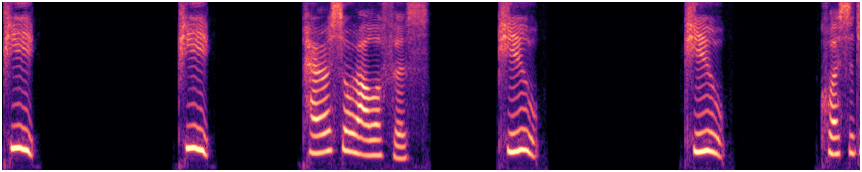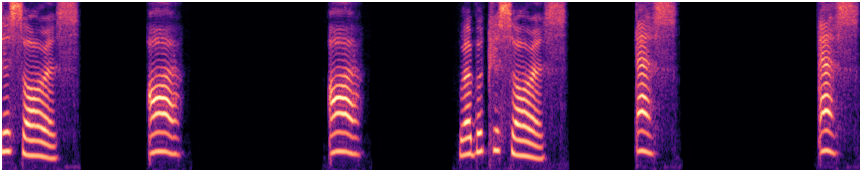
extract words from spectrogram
P. P. Parasaurolophus. Q. Q. Quaesitosaurus. R. R. Rebbachisaurus. S. S.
